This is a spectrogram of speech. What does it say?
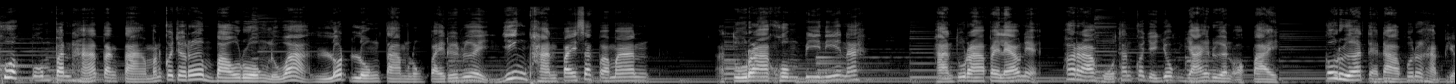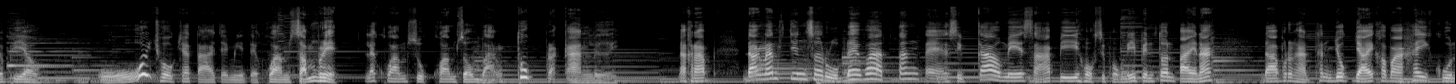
พวกปมปัญหาต่างๆ มันก็จะเริ่มเบาลงหรือว่าลดลงตามลงไปเรื่อยๆ ยิ่งผ่านไปสักประมาณอะตุลาคมปีนี้นะ ผ่านตุลาไปแล้วเนี่ย พระราหูท่านก็จะยกย้ายเรือนออกไป ก็เหลือแต่ดาวพฤหัสเพียวๆ โอ้ยโชคชะตาจะมีแต่ความสำเร็จและความสุขความสมหวังทุกประการเลยนะครับ ดังนั้นจึงสรุปได้ว่าตั้งแต่ 19 เมษายนปี 66 นี้เป็นต้นไปนะ ดาวพฤหัสท่านยกย้ายเข้ามาให้คุณ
